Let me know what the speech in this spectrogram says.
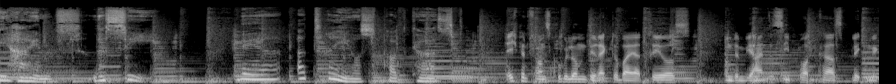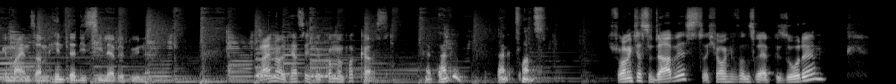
Behind the Sea, der Atreus Podcast. Ich bin Franz Kugelum, Direktor bei Atreus und im Behind the Sea Podcast blicken wir gemeinsam hinter die Sea-Level-Bühne. Reinhold, herzlich willkommen im Podcast. Ja, danke, danke Franz. Ich freue mich, dass du da bist. Ich freue mich auf unsere Episode.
